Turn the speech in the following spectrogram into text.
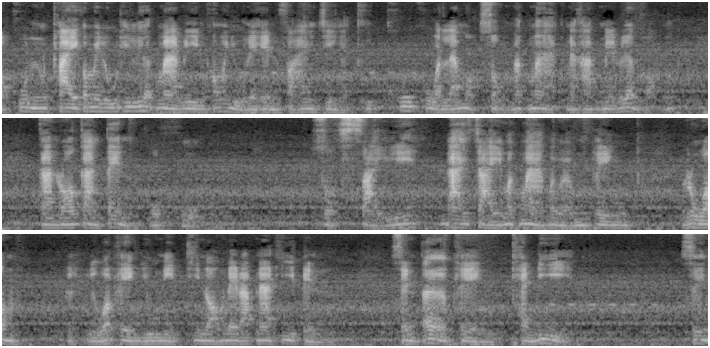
อบคุณใครก็ไม่รู้ที่เลือกมารีนเข้ามาอยู่ใน N5 จริงๆอะคือคู่ควรและเหมาะสมมาก ๆนะครับ ในเรื่องของการร้องการเต้น โอ้โห สดใสได้ใจมากๆไม่ว่าเป็นเพลงรวม หรือว่าเพลงยูนิตที่น้องได้รับหน้าที่เป็นเซนเตอร์เพลง Candy ซึ่ง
